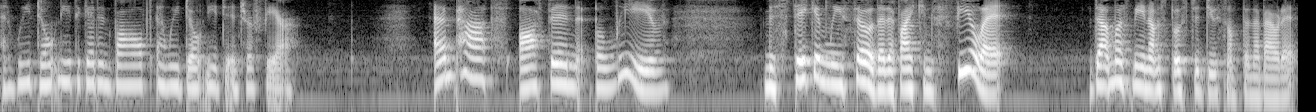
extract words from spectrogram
and we don't need to get involved and we don't need to interfere. Empaths often believe, mistakenly so, that if I can feel it, that must mean I'm supposed to do something about it.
